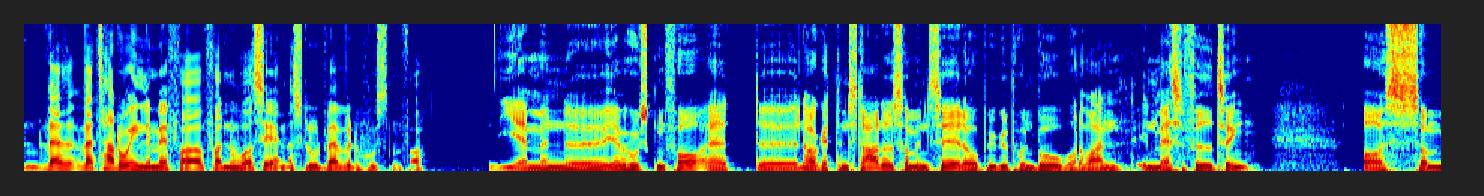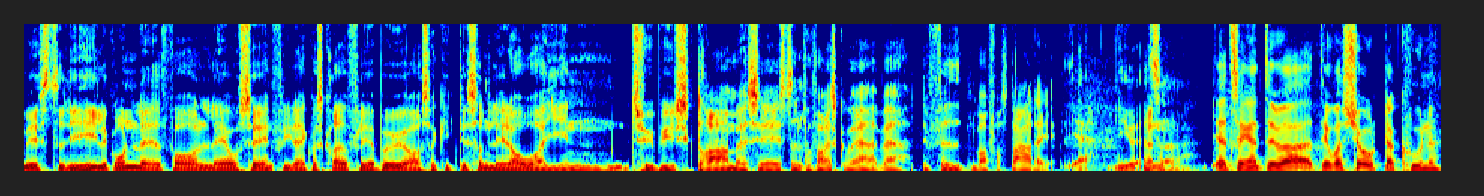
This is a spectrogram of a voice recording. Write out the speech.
hvad, hvad tager du egentlig med for, for nu, hvor serien er slut? Hvad vil du huske den for? Jamen, øh, jeg vil huske den for, at øh, nok at den startede som en serie, der var bygget på en bog, hvor der var en, en masse fede ting. Og så mistede de hele grundlaget for at lave serien, fordi der ikke var skrevet flere bøger, og så gik det sådan lidt over i en typisk dramaserie, i stedet for faktisk at være, være det fede, den var fra start af. Ja, lige altså. Jeg tænker, det var, det var sjovt, der kunne,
